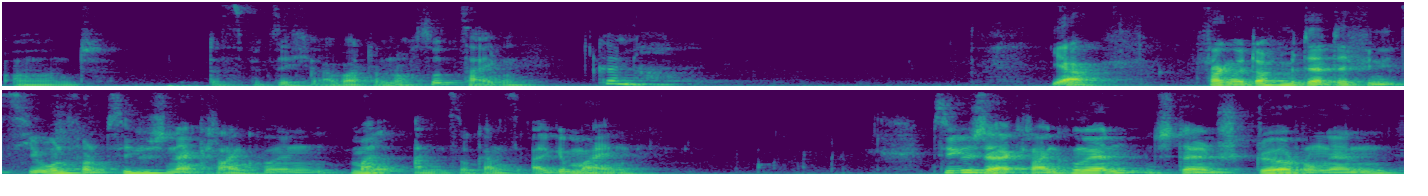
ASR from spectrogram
Und das wird sich aber dann noch so zeigen. Genau. Ja, fangen wir doch mit der Definition von psychischen Erkrankungen mal an, so ganz allgemein. Psychische Erkrankungen stellen Störungen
